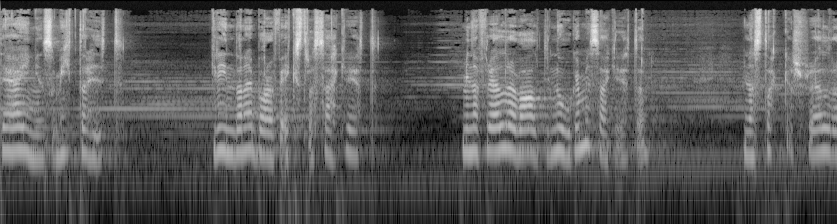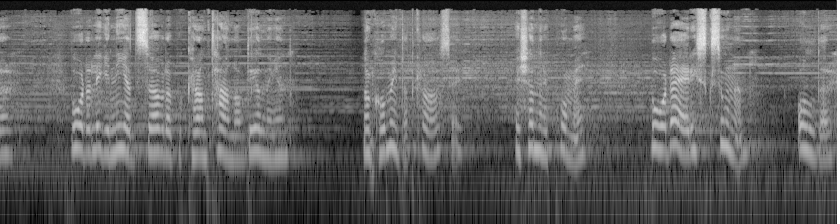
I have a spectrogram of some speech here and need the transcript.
Det är ingen som hittar hit. Grindarna är bara för extra säkerhet. Mina föräldrar var alltid noga med säkerheten. Mina stackars föräldrar. Båda ligger nedsövda på karantänavdelningen. De kommer inte att klara sig. Jag känner det på mig. Båda är i riskzonen. Ålder.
